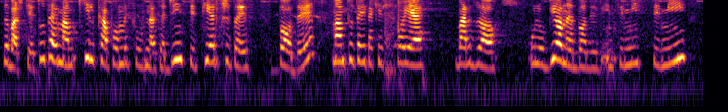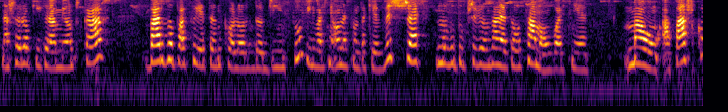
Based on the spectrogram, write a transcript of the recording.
zobaczcie, tutaj mam kilka pomysłów na te jeansy. Pierwszy to jest spody. Mam tutaj takie swoje bardzo ulubione body z Intimissimi na szerokich ramionczkach. Bardzo pasuje ten kolor do jeansów i właśnie one są takie wyższe. Znowu tu przywiązane tą samą właśnie małą apaszką.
